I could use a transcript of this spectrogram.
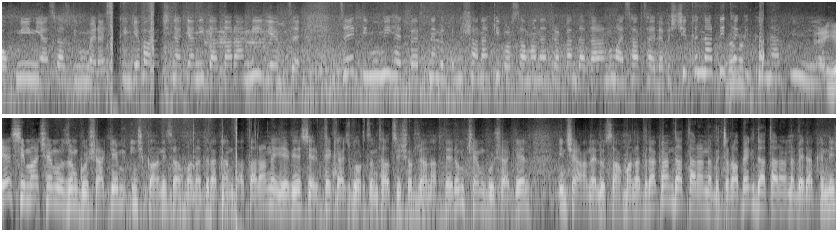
կողմի միացված դիմում էր, այսինքն եւ առաջնատյանի դատարանի եւ ձեր ձեր դիմումի հետ վերցնելը կնշանակի, որ համանadrական դատարանում այս հարցը այլևս չի քննարկվի, թե կքննարկվի միայն։ Ես հիմա չեմ ուզում գուշակեմ ինչ կանի համանadrական դատարանը եւ ես երբեք այս գործընթացի շրջանակներում չեմ գուշակել ինչ է անելու համանadrական դատարանը, վճռաբեկ դատարանը, վերաքննիչ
